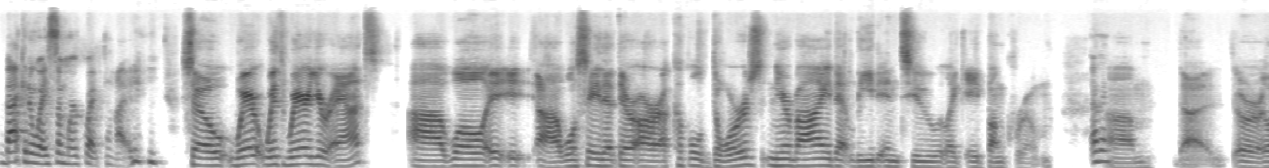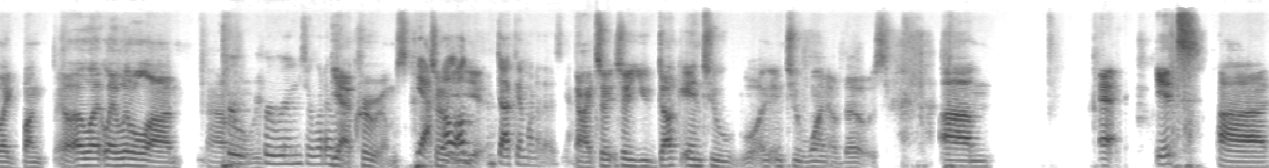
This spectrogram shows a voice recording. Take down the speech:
backing away somewhere quick to hide. So where with where you're at, uh, well, it, it, uh, we'll say that there are a couple doors nearby that lead into like a bunk room. Okay. Um, uh, or like bunk, uh, like, like little, uh, uh, crew, crew rooms or whatever. yeah, crew rooms. Yeah, So I'll, I'll yeah. duck in one of those. Yeah. All right, so so you duck into into one of those. Um, it's uh,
